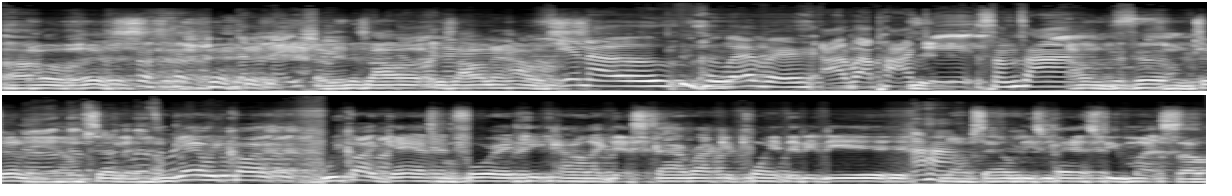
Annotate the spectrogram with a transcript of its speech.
Uh, oh, I mean, it's all it's all in house. You know whoever out of our pocket sometimes. I'm, I'm telling you, I'm telling you. I'm glad we caught we caught gas before it hit kind of like that skyrocket point that it did. Uh-huh. You know what I'm saying over these past few months. So,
